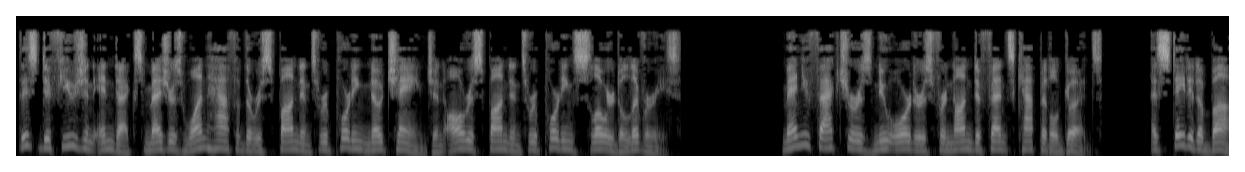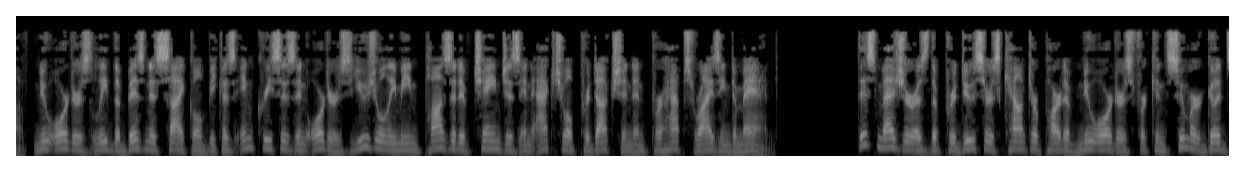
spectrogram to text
This diffusion index measures one half of the respondents reporting no change and all respondents reporting slower deliveries. Manufacturers' new orders for non-defense capital goods. As stated above, new orders lead the business cycle because increases in orders usually mean positive changes in actual production and perhaps rising demand. This measure is the producer's counterpart of new orders for consumer goods,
